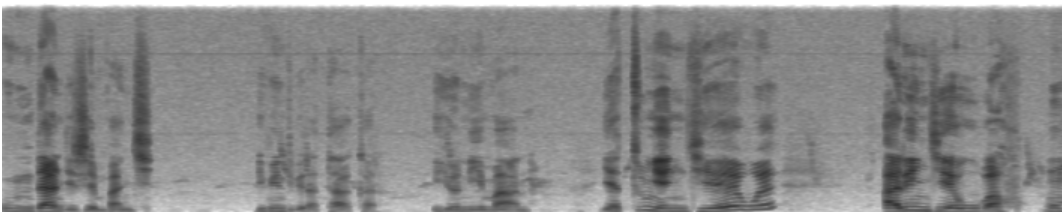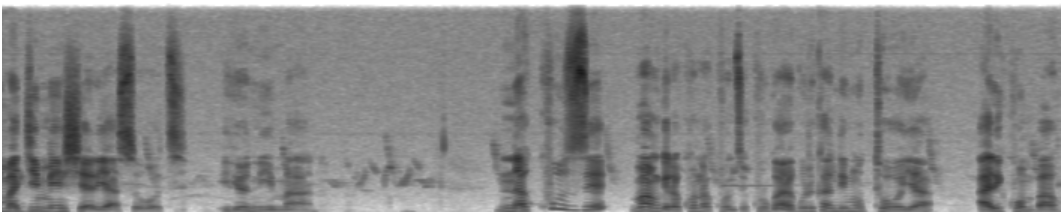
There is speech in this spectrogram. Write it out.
ndangije mba njye. Ibindi biratakara. Iyo ni imana. Yatumye ngewe ari ngewe ubaho mu magi menshi yari yasohotse. Iyo ni imana. Nakuze bambwira ko nakunze kurwaragurika ndi mutoya ariko mbaho.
